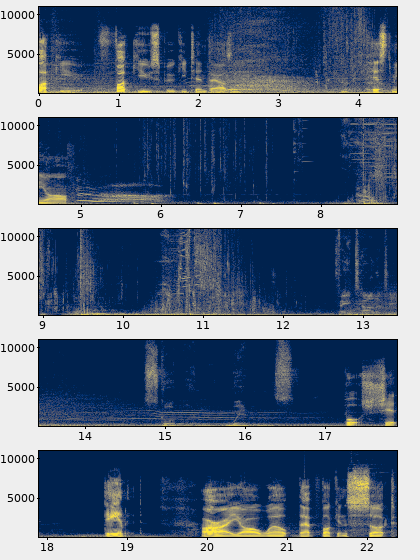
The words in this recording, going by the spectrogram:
Fuck you. Fuck you, Spooky 10,000. Pissed me off. Fatality. Scorpion wins. Bullshit. Damn it. Alright, y'all. Well, that fucking sucked.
